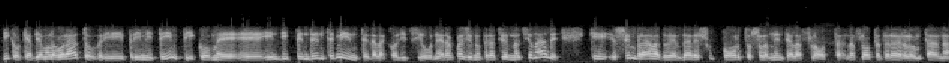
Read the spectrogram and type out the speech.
Dico che abbiamo lavorato per i primi tempi come eh, indipendentemente dalla coalizione, era quasi un'operazione nazionale che sembrava dover dare supporto solamente alla flotta. La flotta però era lontana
